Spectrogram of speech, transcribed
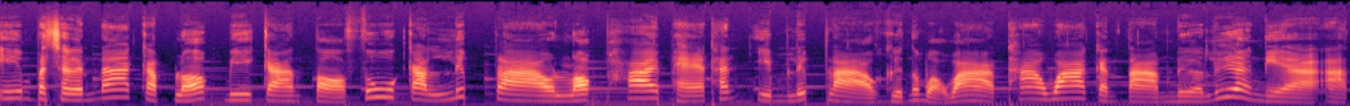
อิมเผชิญหน้ากับล็อกมีการต่อสู้กันหรือเปล่า ล็อกพ่ายแพ้ท่านอิมหรือเปล่า คือต้องบอกว่าถ้าว่ากันตามเนื้อเรื่องเนี่ยอาจ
